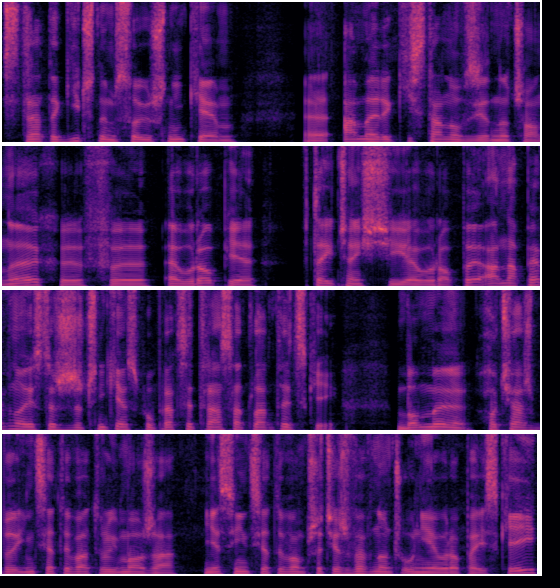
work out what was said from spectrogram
strategicznym sojusznikiem e, Ameryki, Stanów Zjednoczonych e, w Europie, w tej części Europy, a na pewno jest też rzecznikiem współpracy transatlantyckiej. Bo my, chociażby inicjatywa Trójmorza jest inicjatywą przecież wewnątrz Unii Europejskiej,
